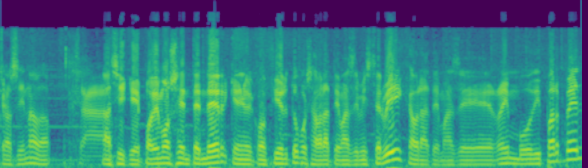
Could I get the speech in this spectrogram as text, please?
Casi nada. O sea, Así que podemos entender que en el concierto pues habrá temas de Mr. Big, habrá temas de Rainbow Deep Purple.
